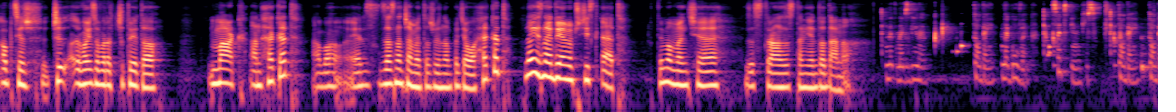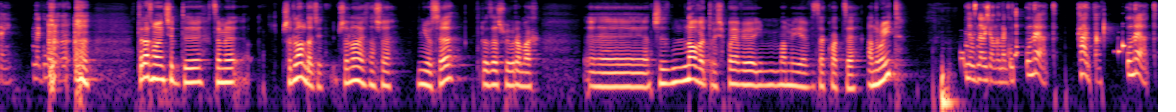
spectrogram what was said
opcję, czy VoiceOver czytuje to Mark Unhacked, albo zaznaczamy to, żeby nam powiedziało Hacked. No i znajdujemy przycisk Add. W tym momencie ze strona zostanie dodana. Dodaj, nagłówek, settings, dodaj, dodaj, nagłówek. Teraz w momencie, gdy chcemy przeglądać, przeglądać nasze newsy, które zeszły w ramach, yy, czy nowe, które się pojawiły i mamy je w zakładce Unread. Znaleziono nagłówek, unread, karta, unread,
